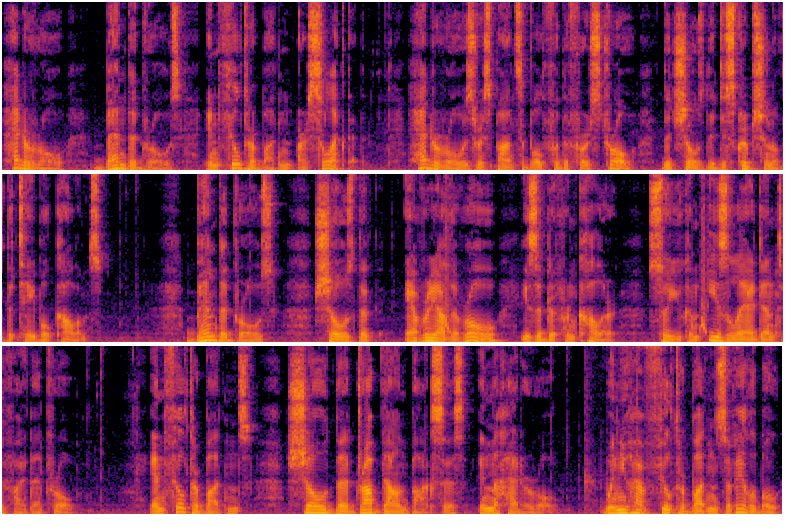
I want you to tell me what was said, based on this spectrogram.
header row, banded rows, and filter button are selected. Header row is responsible for the first row that shows the description of the table columns. Banded rows shows that every other row is a different color, so you can easily identify that row. And filter buttons show the drop-down boxes in the header row. When you have filter buttons available,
